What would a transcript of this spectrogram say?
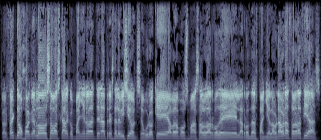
Perfecto, Juan Carlos Abascal, compañero de Antena 3 Televisión. Seguro que hablamos más a lo largo de la ronda española. Un abrazo, gracias.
